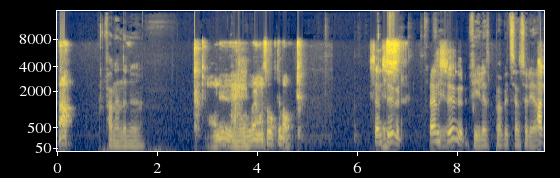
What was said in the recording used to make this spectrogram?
Va? Vad fan händer nu? Ja, nu var det någon som åkte bort. Censur. Censur. Filip har blivit censurerad.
